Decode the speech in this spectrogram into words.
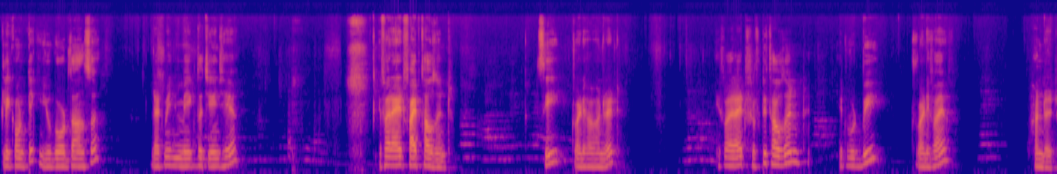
click on tick you got the answer let me make the change here. If i write 5000 see 2500 if i write 50000 it would be 2500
